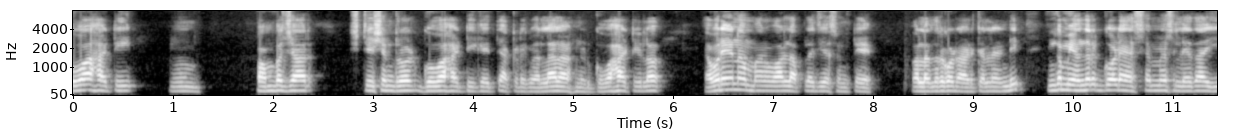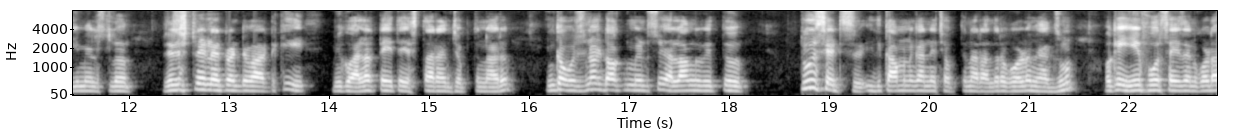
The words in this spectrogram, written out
Guwahati Panbazar station road గువాహటికి అయితే అక్కడికి వెళ్ళాలంటున్నాడు. గువాహటిలో ఎవరైనా మన వాళ్ళు అప్లై చేసి ఉంటే వాళ్ళందరూ కూడా అడగలండి ఇంకా మీ అందరికి కూడా ఎస్ఎంఎస్ లేదా ఈమెయిల్స్లో రిజిస్టర్ అయినటువంటి వాటికి మీకు అలర్ట్ అయితే ఇస్తారని చెప్తున్నారు. ఇంకా original documents along with two sets. ఇది కామన్గానే చెప్తున్నారు అందరూ కూడా maximum okay A four size అని కూడా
